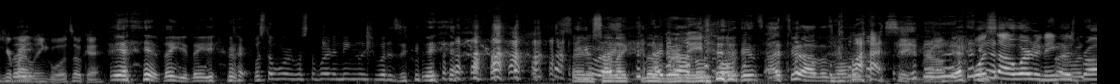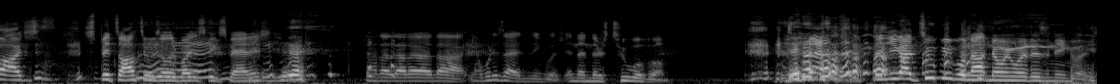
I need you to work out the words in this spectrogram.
You're But- bilingual. It's okay. yeah, thank you, thank you. What's the word? What's the word in English? What is it? Starting You're to sound right. like Little I do Mermaid. Have those moments. I do have those moments. Classic, bro. Yeah. What's that word in English, bro? I just spits off to his other buddy that speaks Spanish. Yeah. Da, da, da, da, da. Yeah, what is that in English? And then there's two of them. then you got two people not knowing what it is in English.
